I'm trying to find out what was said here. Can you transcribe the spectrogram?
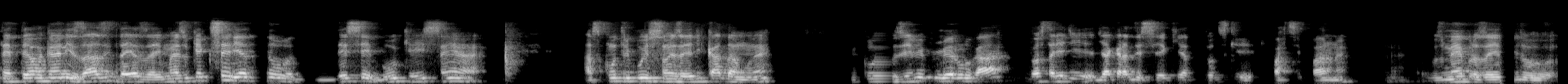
tentei organizar as ideias aí, mas o que, que seria do, desse e-book aí sem a, as contribuições aí de cada um, né? Inclusive, em primeiro lugar, gostaria de, de, agradecer aqui a todos que, que, participaram, né? Os membros aí do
